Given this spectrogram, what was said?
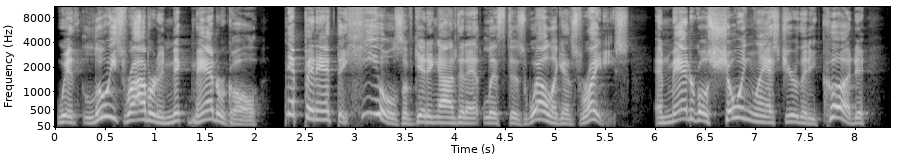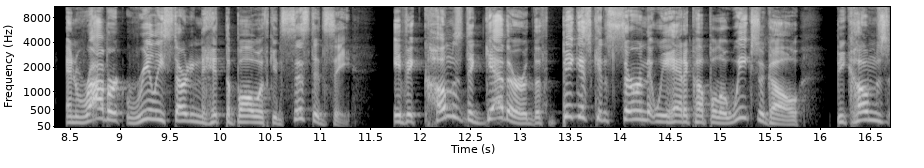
with Luis Robert and Nick Madrigal nipping at the heels of getting onto that list as well against righties. And Madrigal showing last year that he could, and Robert really starting to hit the ball with consistency. If it comes together, the biggest concern that we had a couple of weeks ago becomes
